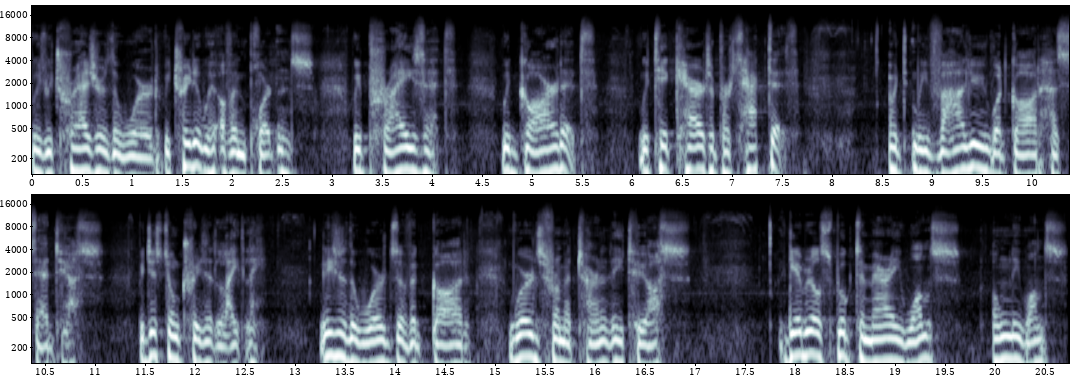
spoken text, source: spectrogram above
We, we treasure the Word, we treat it of importance, we prize it, we guard it, we take care to protect it. We value what God has said to us. We just don't treat it lightly. These are the words of a God, words from eternity to us. Gabriel spoke to Mary once, only once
